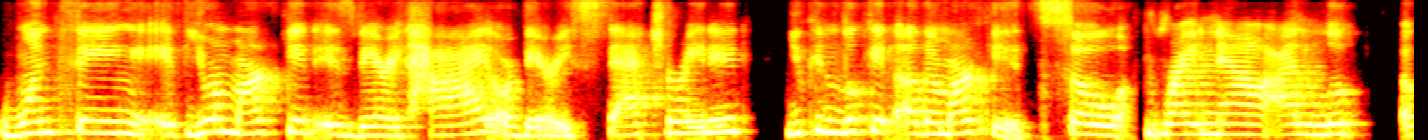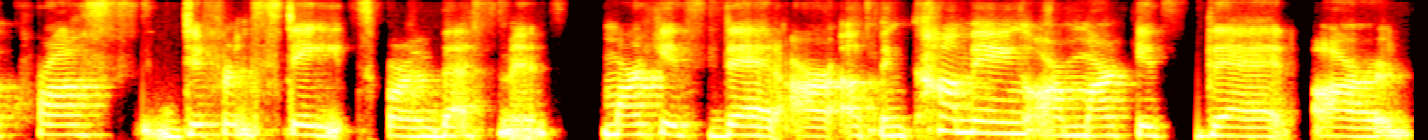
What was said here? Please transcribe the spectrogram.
One thing, if your market is very high or very saturated, you can look at other markets. So right now, I look across different states for investments, markets that are up and coming or markets that are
